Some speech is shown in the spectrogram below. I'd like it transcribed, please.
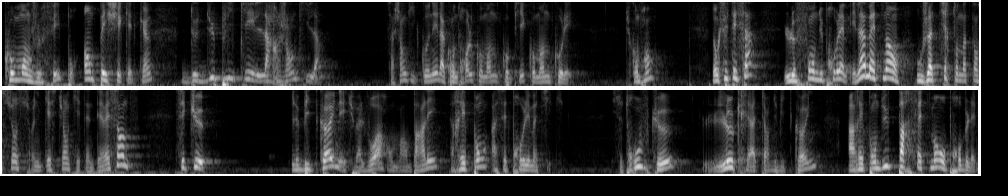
comment je fais pour empêcher quelqu'un de dupliquer l'argent qu'il a, sachant qu'il connaît la contrôle commande copier, commande coller. Tu comprends? Donc c'était ça le fond du problème. Et là maintenant, où j'attire ton attention sur une question qui est intéressante, c'est que le Bitcoin, et tu vas le voir, on va en parler, répond à cette problématique. Il se trouve que le créateur du Bitcoin a répondu parfaitement au problème.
